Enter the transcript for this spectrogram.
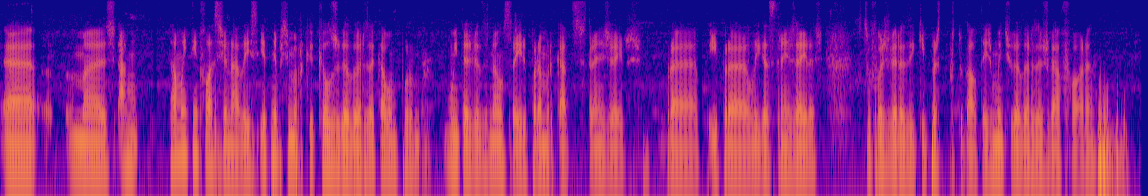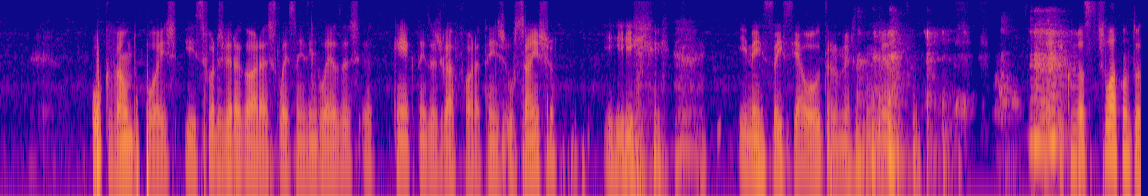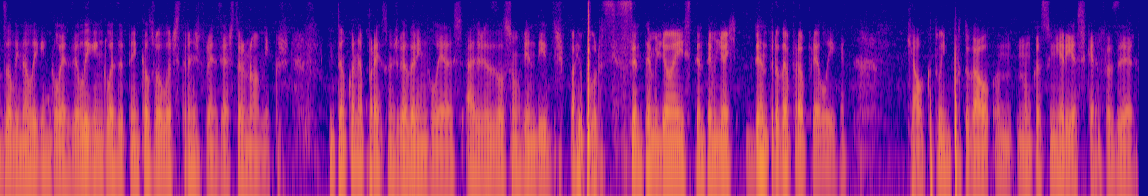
Uh, mas há, está muito inflacionado isso, e até por cima porque aqueles jogadores acabam por muitas vezes não sair para mercados estrangeiros para, e para ligas estrangeiras. Se tu fores ver as equipas de Portugal, tens muitos jogadores a jogar fora ou que vão depois, e se fores ver agora as seleções inglesas, eh, quem é que tens a jogar fora? Tens o Sancho e, e nem sei se há outro neste momento. E como eles se deslocam todos ali na Liga Inglesa, a Liga Inglesa tem aqueles valores de transferência astronómicos. Então, quando aparece um jogador inglês, às vezes eles são vendidos pai, por 60 milhões, 70 milhões dentro da própria Liga, que é algo que tu em Portugal nunca sonharias sequer fazer.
